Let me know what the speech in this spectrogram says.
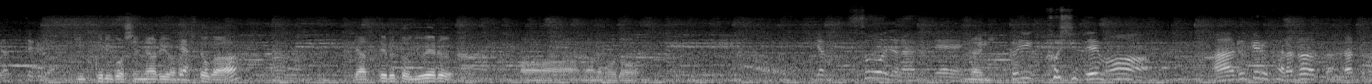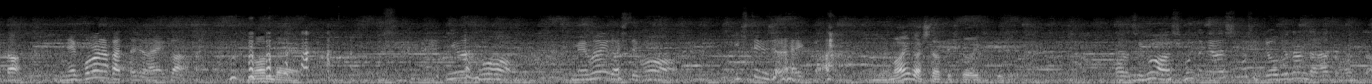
やってるわ。ぎっくり腰になるような人がやってると言える。うん。ああなるほど。いやそうじゃなくて何？ぎっくり腰でも歩ける体だったんだってこと。寝込まなかったじゃないかなんだよ。今もめまいがしても生きてるじゃないか。めまいがしたって人は生きてるよ。あ自分は本当に足腰丈夫なんだなと思った。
